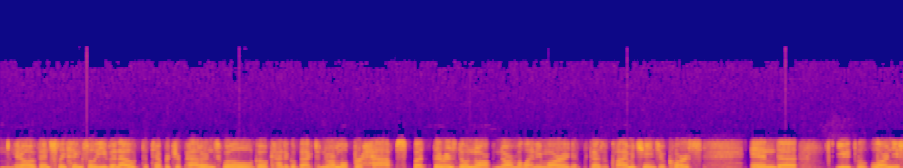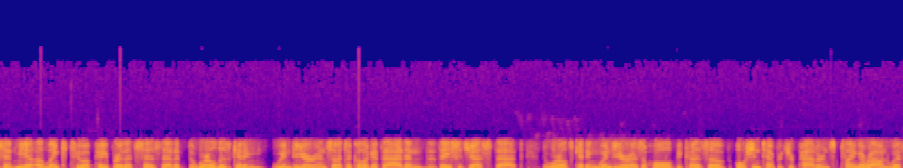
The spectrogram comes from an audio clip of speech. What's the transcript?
you know, eventually things will even out. The temperature patterns will go kind of go back to normal, perhaps, but there is no nor- normal anymore because of climate change, of course. And uh, you, Loren, you sent me a, a link to a paper that says that if the world is getting windier, and so I took a look at that, and they suggest that the world's getting windier as a whole because of ocean temperature patterns playing around with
